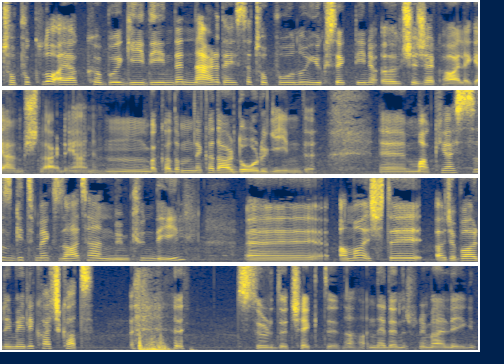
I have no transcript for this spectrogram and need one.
topuklu ayakkabı giydiğinde neredeyse topuğunun yüksekliğini ölçecek hale gelmişlerdi. Yani hmm, bakalım ne kadar doğru giyindi. E, makyajsız gitmek zaten mümkün değil. E, ama işte acaba rimeli kaç kat sürdü, çekti? ne denir rimelle ilgili?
